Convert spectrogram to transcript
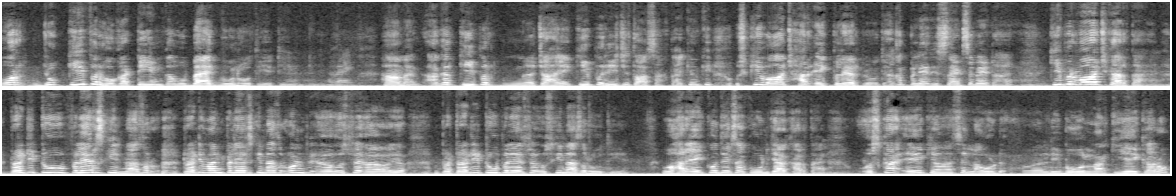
और जो कीपर होगा टीम का वो बैक बोन होती है टीम की। mm-hmm, हाँ मैम अगर कीपर آف آپر آ پیٚے اِسی رنِنٛگ سِٹیمنا بڑان پڑا جمپ زیادٕ تر جمپ کیوٗرت ٹیٖم کانٛہہ بیک بون ٹیم ہا میم اگر کیپر چاہے کیپر ہیٚکہِ واچ ہر پلیر پیتی اگر پلیر بیٹھا کیپر واچ کَر نظر ٹوینٹی प्लेयर्स पे उसकी ٹوٗ होती है। वो हर एक को देख सकता कौन क्या करता है। उसका एक यहाँ से लाउडली बोलना कि ये करो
